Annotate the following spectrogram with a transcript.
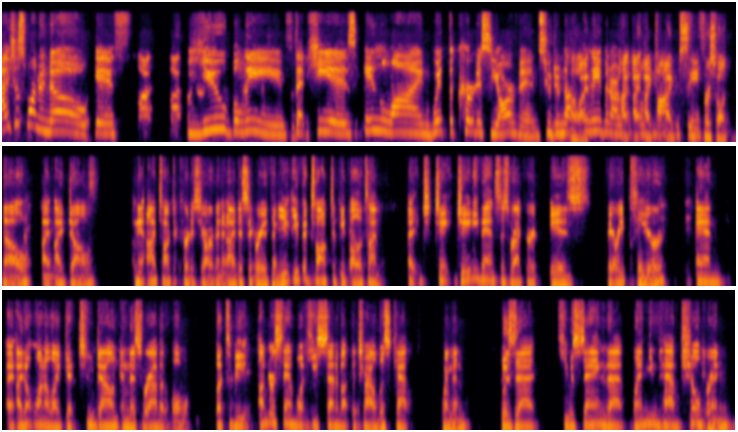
I just want to know if you believe that he is in line with the Curtis Yarvins who do not No, I- believe in our I, liberal I, I, democracy. first of all, no, I, I don't. I mean, I talked to Curtis Yarvin and I disagree with him. You, you could talk to people all the time. Uh, J, JD Vance's record is very clear, and I, I don't want to like get too down in this rabbit hole. But to be understand what he said about the childless cat women was that he was saying that when you have children,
